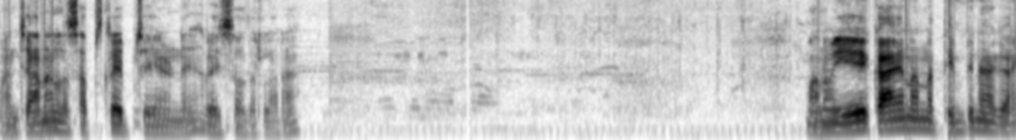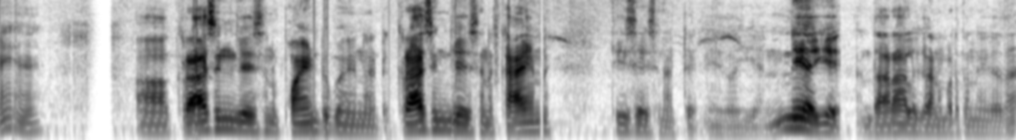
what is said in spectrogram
మన ఛానల్ని సబ్స్క్రైబ్ చేయండి రైస్ సోదరులారా. మనం ఏ కాయనన్నా తెంపినా కానీ క్రాసింగ్ చేసిన పాయింట్ పోయినట్టు క్రాసింగ్ చేసిన కాయని తీసేసినట్టే. ఇక ఇవన్నీ అయ్యే దారాలు కనబడుతున్నాయి కదా.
